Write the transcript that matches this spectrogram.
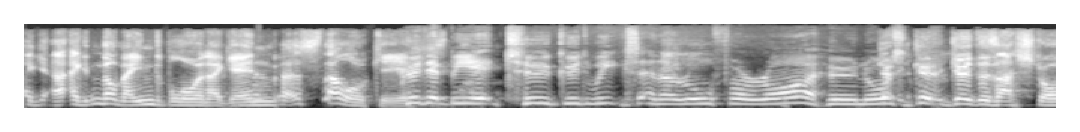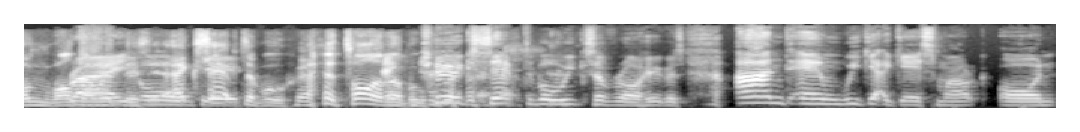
I, I, not mind blowing again, but it's still okay. Could it be two good weeks in a row for Raw? Who knows? Good, good, good is a strong word. Right, okay. Acceptable, tolerable. Two acceptable weeks of Raw. Who goes? And um, we get a guest mark on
